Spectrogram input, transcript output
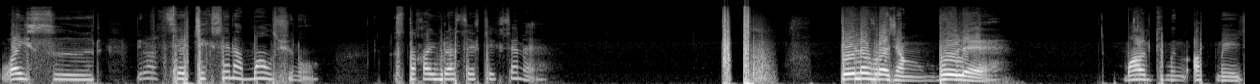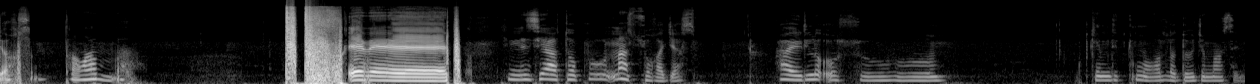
Vay sır. Biraz sert çeksene mal şunu. Istakayı biraz sert çeksene. Böyle vuracaksın böyle. Mal kimin atmayacaksın. Tamam mı? Evet. Şimdi siyah topu nasıl sokacağız? Hayırlı olsun. Kendi durma valla döveceğim ha seni.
